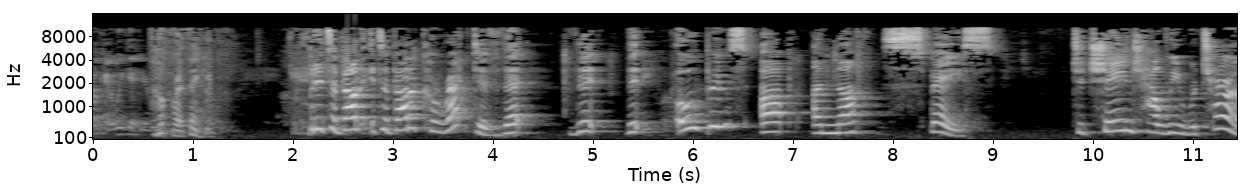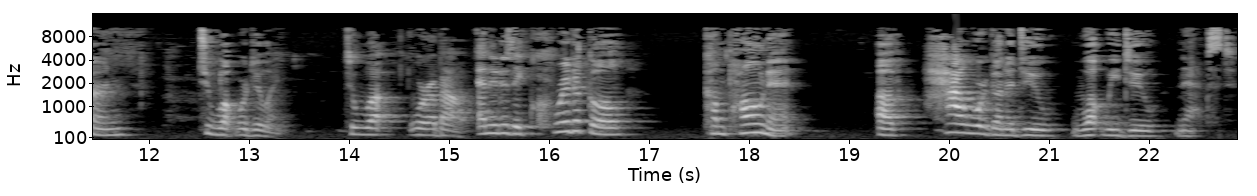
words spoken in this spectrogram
Okay, we get you. Oh, right, thank you. But it's about it's about a corrective that that that opens up enough space to change how we return to what we're doing, to what we're about. And it is a critical component of how we're going to do what we do next.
